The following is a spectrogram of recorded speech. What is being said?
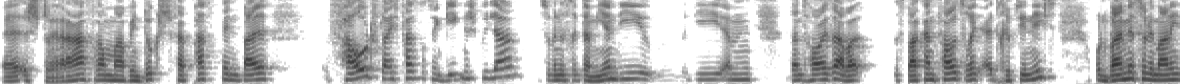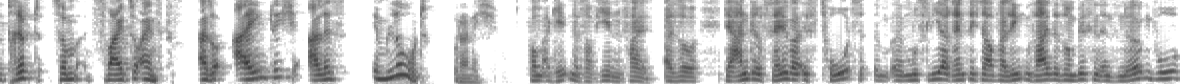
äh, Strafraum. Marvin Duksch verpasst den Ball, fault vielleicht fast noch den Gegenspieler. Zumindest reklamieren die, die ähm, Sandhäuser, aber es war kein Foul, zu Recht, er trifft ihn nicht. Und Valmir Soleimani trifft zum 2 zu 1. Also eigentlich alles im Lot, oder nicht? Vom Ergebnis auf jeden Fall. Also der Angriff selber ist tot. Ähm, äh, Muslia rennt sich da auf der linken Seite so ein bisschen ins Nirgendwo.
